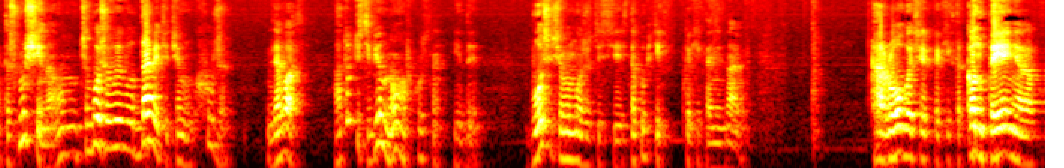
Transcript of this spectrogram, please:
Это ж мужчина. Он, чем больше вы его давите, тем хуже для вас. Готовьте себе много вкусной еды. Больше, чем вы можете съесть. Накупите каких-то, не знаю, коробочек, каких-то контейнеров.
